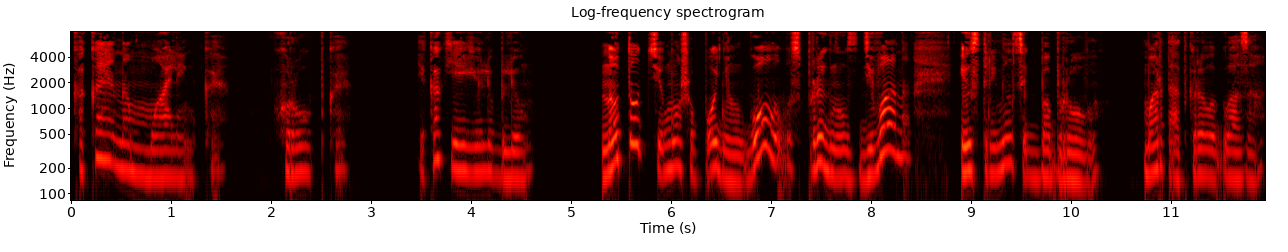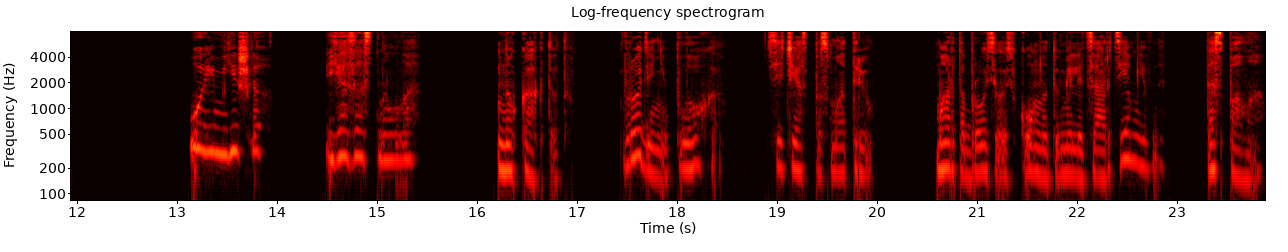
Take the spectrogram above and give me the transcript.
Какая она маленькая, хрупкая, и как я ее люблю. Но тут Тимоша поднял голову, спрыгнул с дивана и устремился к Боброву. Марта открыла глаза. «Ой, Миша, я заснула». «Ну как тут? Вроде неплохо. Сейчас посмотрю». Марта бросилась в комнату милицы Артемьевны, да спала.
